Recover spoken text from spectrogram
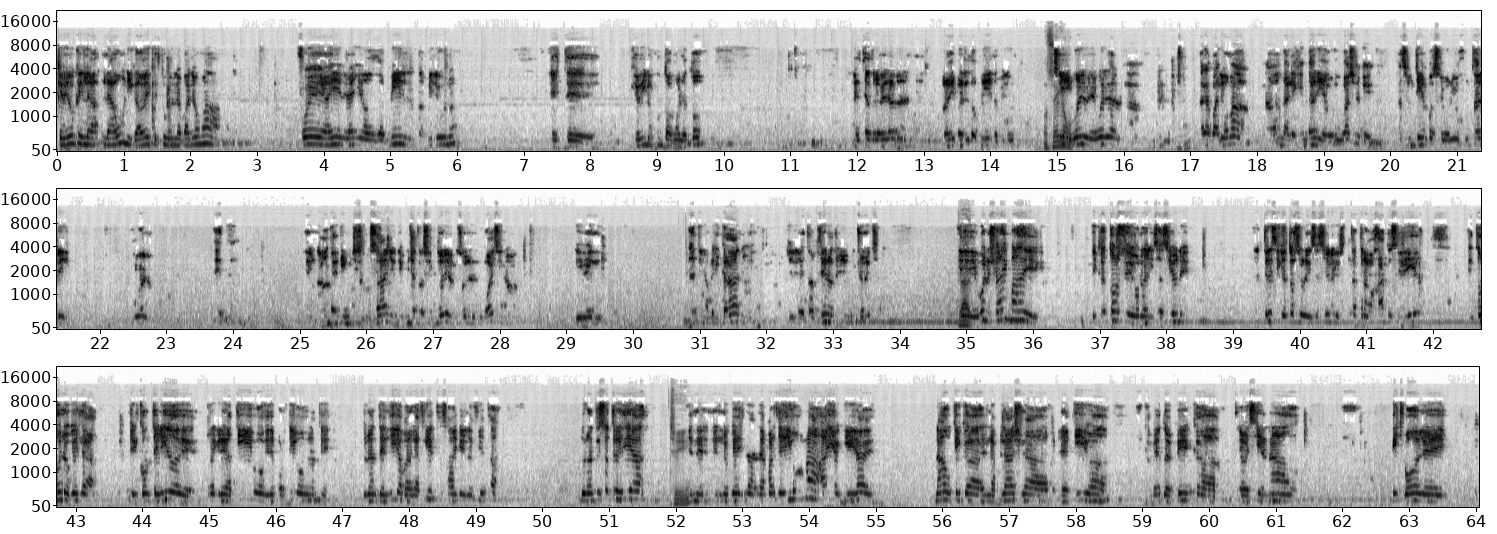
Creo que la, la única vez que estuve en La Paloma fue ahí en el año 2000, 2001, este, que vino junto a Molotov, el Teatro de Verano, por ahí para el 2000, 2001. O sea sí, vuelve, vuelve a, a La Paloma, una banda legendaria uruguaya que hace un tiempo se volvió a juntar y, y bueno, este, es una banda que tiene muchísimos años, tiene mucha trayectoria, no solo en Uruguay, sino a nivel latinoamericano y, en el extranjero tenido mucho éxito. Claro. Eh, bueno, ya hay más de, de 14 organizaciones, entre 13 y 14 organizaciones que están trabajando ese día en todo lo que es la, el contenido de recreativo y deportivo durante, durante el día para la fiesta. Saben que la fiesta, durante esos tres días, Sí. en, el- en lo que es la, la parte diurna, hay actividades náuticas en la playa, recreativa, campeonato de pesca, travesía nado, beach volley,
